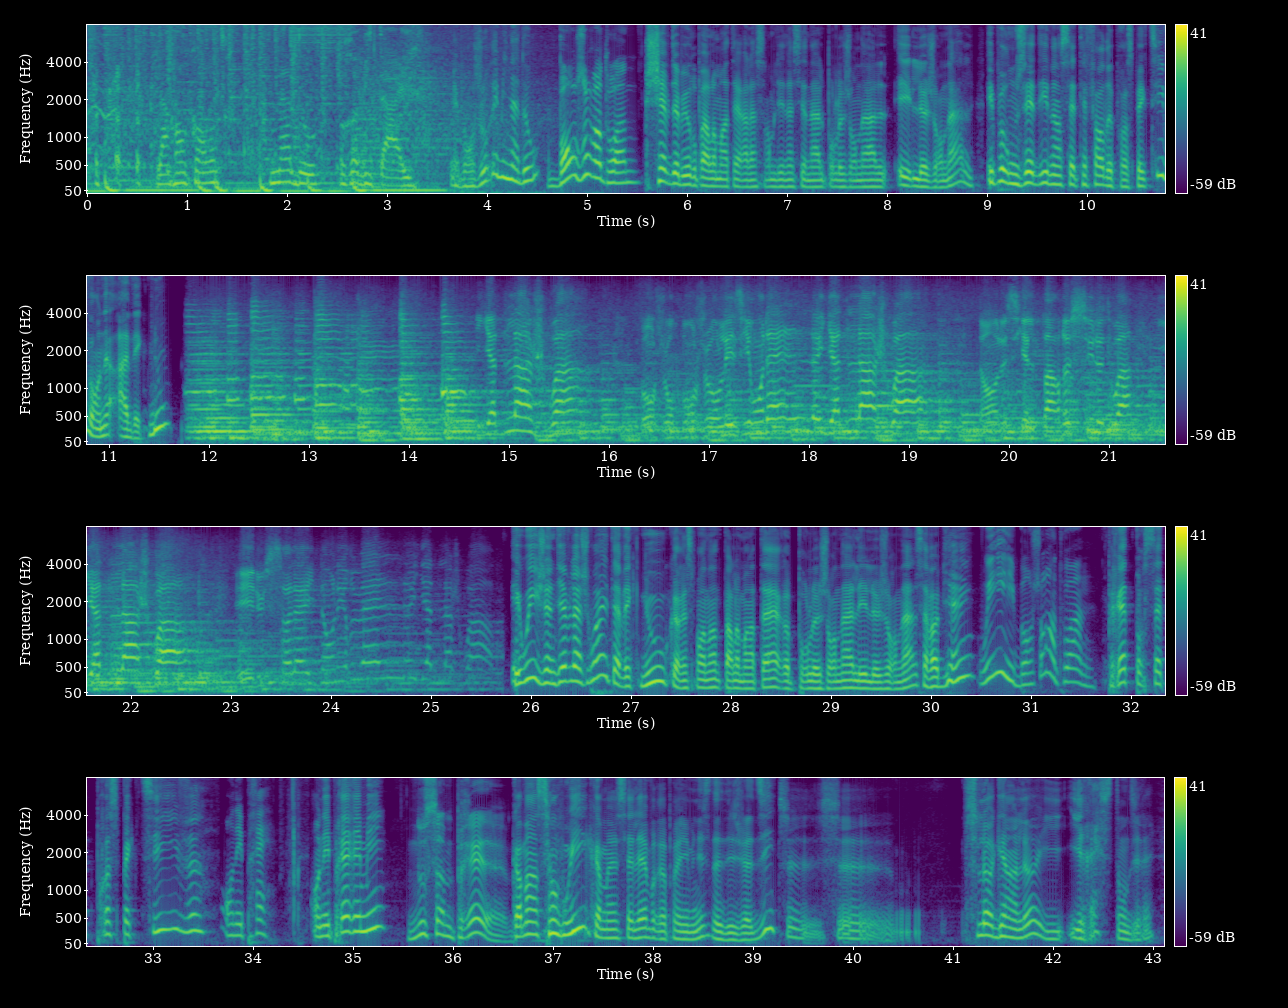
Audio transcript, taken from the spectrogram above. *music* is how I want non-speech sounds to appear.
La rencontre. Nadeau. Robitaille. Mais bonjour Rémi Nadeau, Bonjour, Antoine. chef de bureau parlementaire à l'Assemblée nationale pour le journal et le journal. Et pour nous aider dans cet effort de prospective, on a avec nous Il y a de la joie. Bonjour, bonjour les hirondelles, il y a de la joie. Dans le ciel par-dessus le toit, il y a de la joie. Et du soleil dans les ruelles, Et oui, Geneviève Lajoie est avec nous, correspondante parlementaire pour le journal et le journal. Ça va bien? Oui, bonjour Antoine. Prête pour cette prospective? On est prêt. On est prêt, Rémi? Nous sommes prêts. Commençons, oui, comme un célèbre premier ministre a déjà dit. Ce, ce slogan-là, il, il reste, on dirait.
